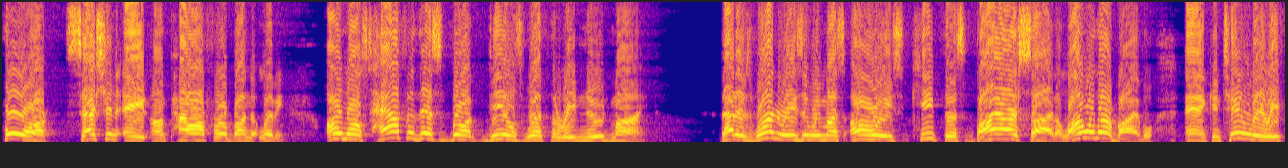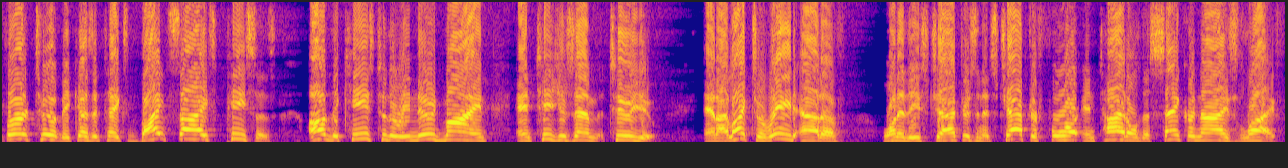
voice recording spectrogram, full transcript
for session 8 on power for abundant living. Almost half of this book deals with the renewed mind. That is one reason we must always keep this by our side, along with our Bible, and continually refer to it because it takes bite sized pieces of the keys to the renewed mind and teaches them to you. And I like to read out of one of these chapters, and it's chapter 4 entitled The Synchronized Life.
